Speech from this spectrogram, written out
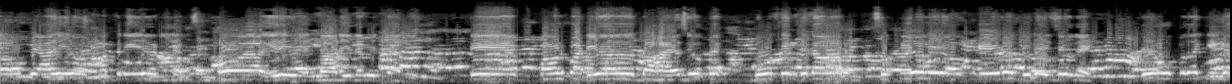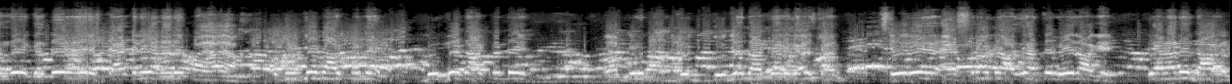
ਉਹ ਪਿਆਹੀ ਉਹ ਮਤਰੀ ਉਹ ਹੈਗੀ ਨਾੜੀ ਦੇ ਵਿੱਚ। ਤੇ ਪਵਨ ਭਾਟੀਆ ਦਾ ਆਇਆ ਸੀ ਉੱਥੇ, ਦੋ ਤਿੰਨ ਦਿਨ ਸੁੱਤੀ ਹੋਣੀ ਉਹ ਪੇੜ ਹੁੰਦੀ ਰਹੀ ਸੀ ਉਹਦੇ? ਤੇ ਉਹ ਪਤਾ ਕੀ ਕਹਿੰਦੇ ਕਹਿੰਦੇ ਇਹ ਸਟੈਂਡ ਨਹੀਂ ਇਹਨਾਂ ਨੇ ਪਾਇਆ ਆ। ਦੂਜੇ ਡਾਕਟਰ ਨੇ ਦੂਜੇ ਡਾਕਟਰ ਨੇ ਦੂਜੇ ਡਾਕਟਰ ਨੇ ਕਿਹਾ ਸਟੈਂਡ ਸਵੇਰੇ ਇਸ ਤਰ੍ਹਾਂ ਕਿ ਗਿਆ ਤੇ ਫੇਰ ਆ ਗਏ ਤੇ ਇਹਨਾਂ ਨੇ ਦਾਖਲ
